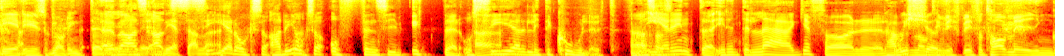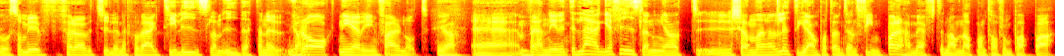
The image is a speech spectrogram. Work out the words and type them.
det är det ju såklart inte. Det alltså, han, han, vet alla. ser också, han är också offensiv ytter och ser lite cool ut. Alltså, är, det inte, är det inte läge för... Det här är någonting vi, vi får ta med Ingo, som ju för övrigt tydligen är på väg till Island i detta nu. Ja. Rakt ner i infernot. Ja. Eh, men är det inte läge för islänningarna att eh, känna lite grann på att eventuellt fimpa det här med efternamn, att man tar från pappa?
